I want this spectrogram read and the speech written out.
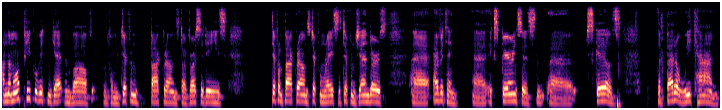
And the more people we can get involved from different backgrounds, diversities, different backgrounds, different races, different genders, uh, everything, uh, experiences, uh, skills, the better we can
